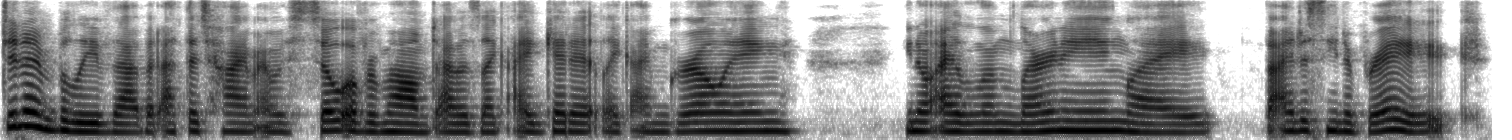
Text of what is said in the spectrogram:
didn't believe that, but at the time I was so overwhelmed. I was like, I get it. Like I'm growing, you know, I'm learning, like, but I just need a break.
